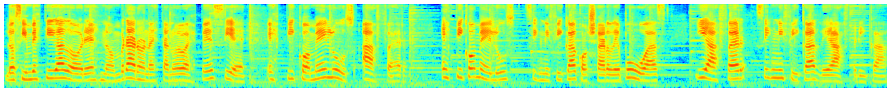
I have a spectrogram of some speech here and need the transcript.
Los investigadores nombraron a esta nueva especie Spicomelus afer. Spicomelus significa collar de púas y afer significa de África.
